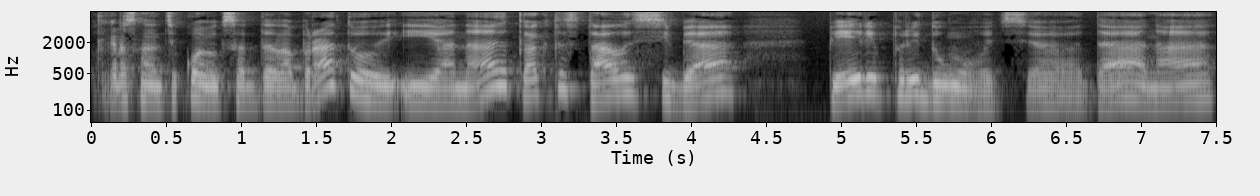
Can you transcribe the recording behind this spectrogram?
Как раз она эти комиксы отдала брату, и она как-то стала себя перепридумывать. Э, да, она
